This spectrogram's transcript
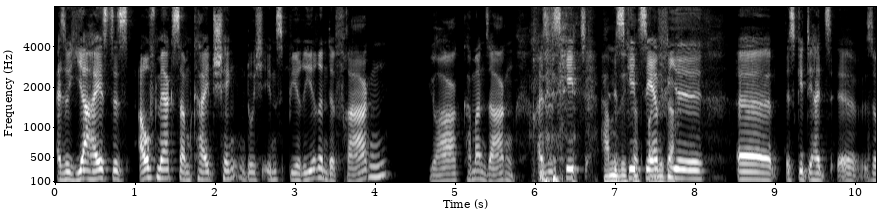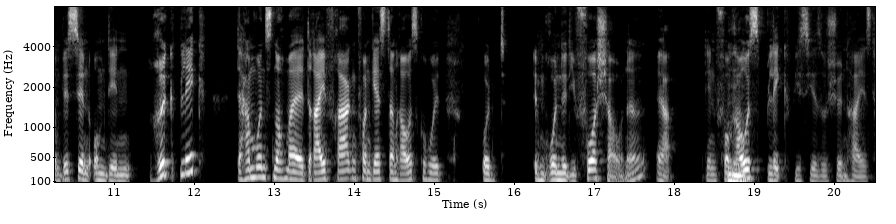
also hier heißt es Aufmerksamkeit schenken durch inspirierende Fragen. Ja, kann man sagen. Also es geht, es geht sehr viel, äh, es geht halt äh, so ein bisschen um den Rückblick. Da haben wir uns noch mal drei Fragen von gestern rausgeholt und im Grunde die Vorschau, ne? Ja, den Vorausblick, mhm. wie es hier so schön heißt.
